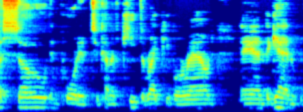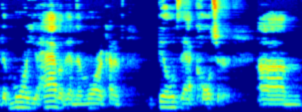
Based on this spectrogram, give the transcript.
just so important to kind of keep the right people around. And again, the more you have of them, the more it kind of builds that culture. Um,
